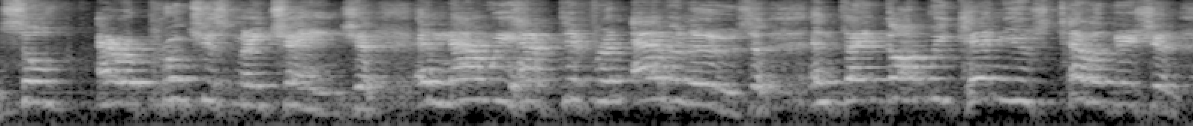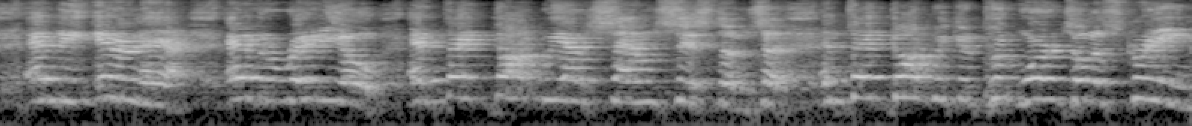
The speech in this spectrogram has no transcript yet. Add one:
so our approaches may change. And now we have different avenues. And thank God we can use television and the internet and the radio. And thank God we have sound systems. And thank God we can put words on a screen.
